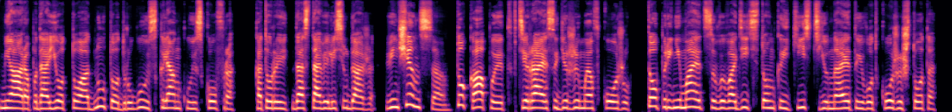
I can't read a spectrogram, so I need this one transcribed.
Миара подает то одну, то другую склянку из кофра, который доставили сюда же. Винченцо то капает, втирая содержимое в кожу, то принимается выводить тонкой кистью на этой вот коже что-то.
